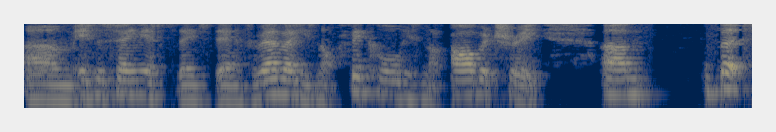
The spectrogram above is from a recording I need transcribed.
um, is the same yesterday, today, and forever. He's not fickle. He's not arbitrary. Um, but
